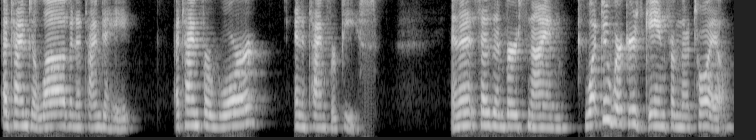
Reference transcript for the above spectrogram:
a time to love and a time to hate, a time for war and a time for peace. And then it says in verse 9, What do workers gain from their toil?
